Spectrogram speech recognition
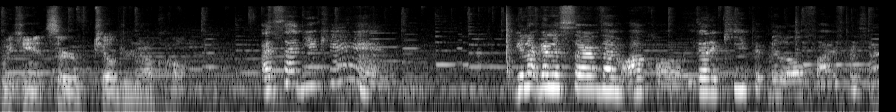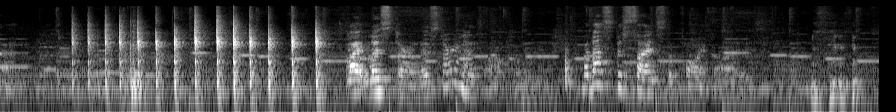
we can't serve children alcohol. I said you can. You're not gonna serve them alcohol. You gotta keep it below five percent. Like Listerine. Listerine is alcohol. But that's besides the point, guys.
